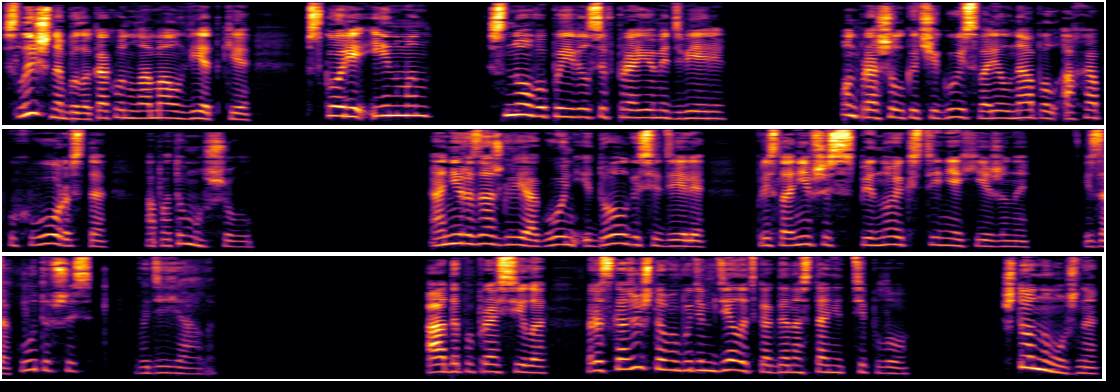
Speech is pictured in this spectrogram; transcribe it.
Слышно было, как он ломал ветки. Вскоре Инман снова появился в проеме двери. Он прошел к очагу и свалил на пол охапку хвороста, а потом ушел. Они разожгли огонь и долго сидели, прислонившись спиной к стене хижины и закутавшись в одеяло. Ада попросила, расскажи, что мы будем делать, когда настанет тепло. Что нужно,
